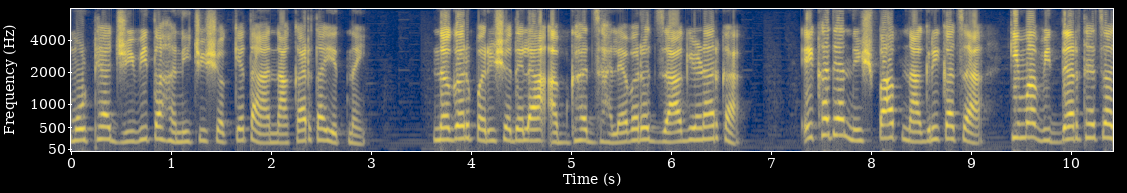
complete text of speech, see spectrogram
मोठ्या जीवितहानीची शक्यता नाकारता येत नाही. नगर परिषदेला अपघात झाल्यावरच जाग येणार का? एखाद्या निष्पाप नागरिकाचा किंवा विद्यार्थ्याचा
